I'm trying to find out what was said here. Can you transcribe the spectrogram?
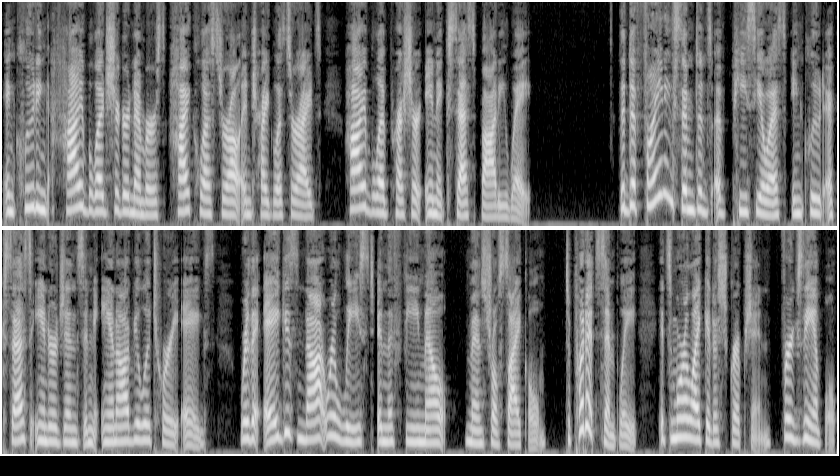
including high blood sugar numbers, high cholesterol and triglycerides, high blood pressure, and excess body weight. The defining symptoms of PCOS include excess androgens and anovulatory eggs, where the egg is not released in the female menstrual cycle. To put it simply, it's more like a description. For example,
